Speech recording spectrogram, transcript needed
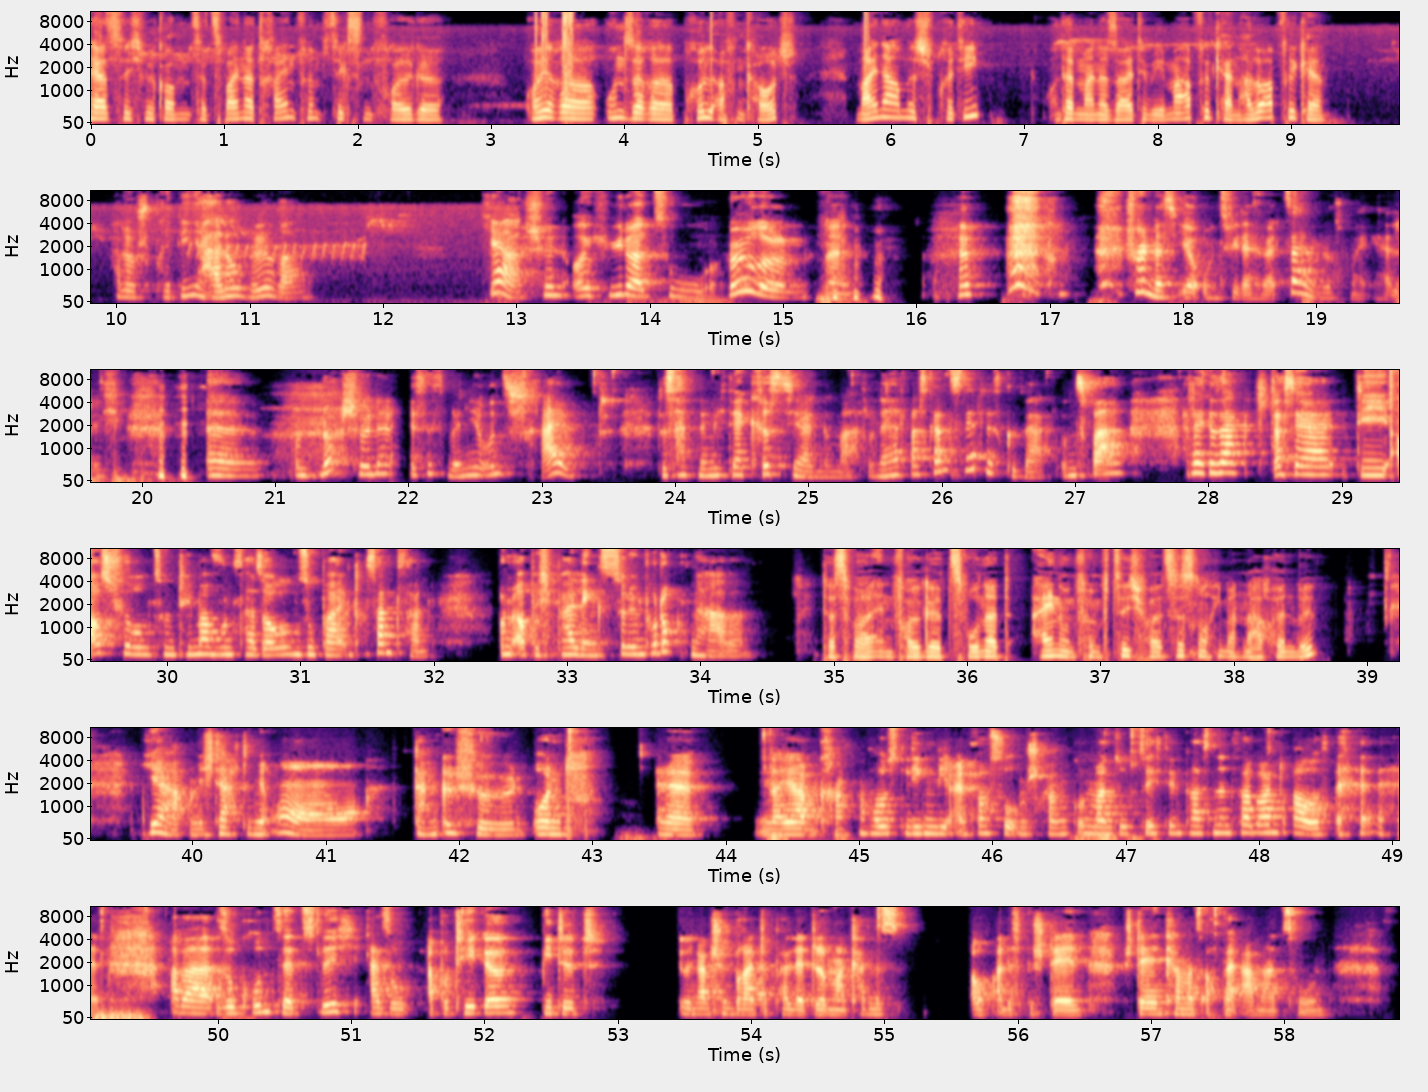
und herzlich willkommen zur 253. Folge eurer, unserer Brüllaffen-Couch. Mein Name ist Spritti und an meiner Seite wie immer Apfelkern. Hallo Apfelkern. Hallo Spritti, hallo Hörer. Ja, schön euch wieder zu hören. Nein. Schön, dass ihr uns wieder hört, seien wir doch mal ehrlich. äh, und noch schöner ist es, wenn ihr uns schreibt. Das hat nämlich der Christian gemacht und er hat was ganz Nettes gesagt. Und zwar hat er gesagt, dass er die Ausführungen zum Thema Wundversorgung super interessant fand und ob ich ein paar Links zu den Produkten habe. Das war in Folge 251, falls es noch jemand nachhören will. Ja, und ich dachte mir, oh, Dankeschön. Und äh, naja, im Krankenhaus liegen die einfach so im Schrank und man sucht sich den passenden Verband raus. Aber so grundsätzlich, also Apotheke bietet eine ganz schön breite Palette. Man kann das auch alles bestellen. Bestellen kann man es auch bei Amazon.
